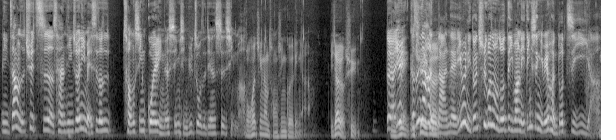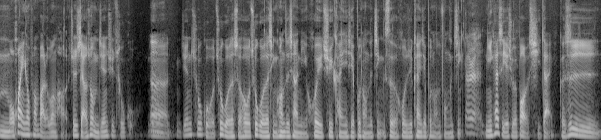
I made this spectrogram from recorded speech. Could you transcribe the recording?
你这样子去吃的餐厅，所以你每次都是重新归零的心情去做这件事情吗？我会尽量重新归零啊，比较有趣。对啊，因为可是这很难呢，因为你都去过那么多地方，你一定心里面有很多记忆啊。嗯，我换一个方法来问好了，就是假如说我们今天去出国。那你今天出国，出国的时候，出国的情况之下，你会去看一些不同的景色，或者去看一些不同的风景。当然，你一开始也许会抱有期待，可是你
